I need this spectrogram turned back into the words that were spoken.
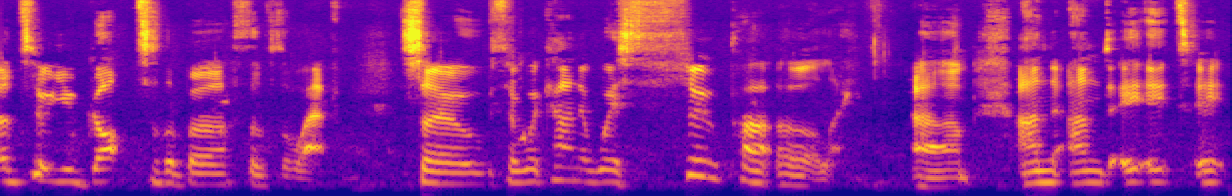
until you got to the birth of the web. So so we're kind of we're super early. Um, and and it it,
